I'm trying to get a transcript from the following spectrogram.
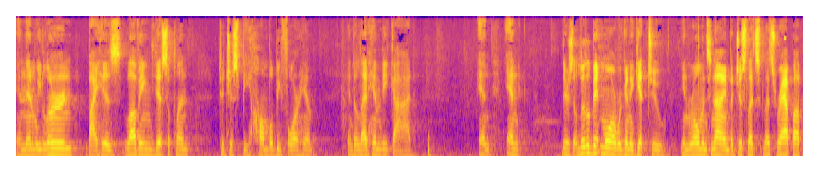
And then we learn by His loving discipline to just be humble before Him and to let Him be God. And, and there's a little bit more we're going to get to in Romans 9, but just let's, let's wrap up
